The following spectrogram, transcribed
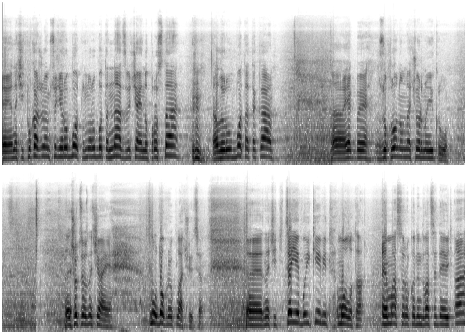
Е, значить, покажу вам сьогодні роботу. Ну, робота надзвичайно проста, але робота така, е, якби з уклоном на чорну ікру. Е, Що це означає? Ну, добре оплачується. Е, значить, це є бойки від молота МА4129А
